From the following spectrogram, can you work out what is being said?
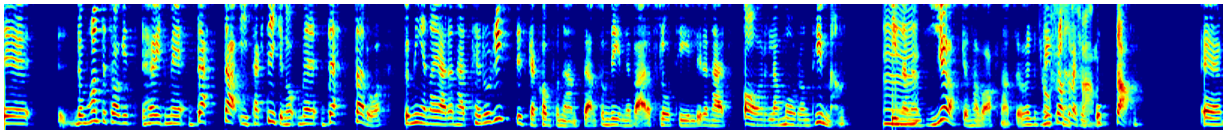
eh, de har inte tagit höjd med detta i taktiken. Och med detta då, då menar jag den här terroristiska komponenten som det innebär att slå till i den här arla morgontimmen. Mm. Innan ens göken har vaknat. Så vi oh, pratar verkligen ottan. Eh,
